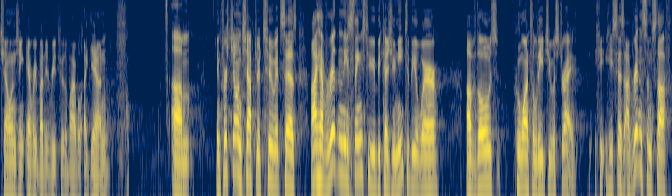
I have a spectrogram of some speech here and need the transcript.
challenging everybody to read through the Bible again. Um, in 1 John chapter 2, it says, I have written these things to you because you need to be aware of those who want to lead you astray. He, he says, I've written some stuff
